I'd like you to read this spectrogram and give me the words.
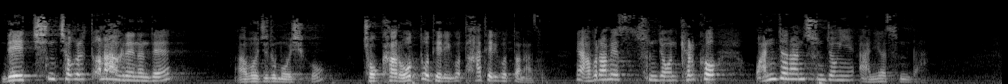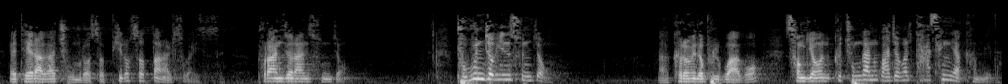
내 친척을 떠나 그랬는데 아버지도 모시고 조카 롯도 데리고 다 데리고 떠났어요. 예, 아브라함의 순종은 결코 완전한 순종이 아니었습니다. 데라가 죽음으로써 비로소 떠날 수가 있었어요. 불완전한 순종, 부분적인 순종. 아, 그럼에도 불구하고 성경은 그 중간 과정을 다 생략합니다.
